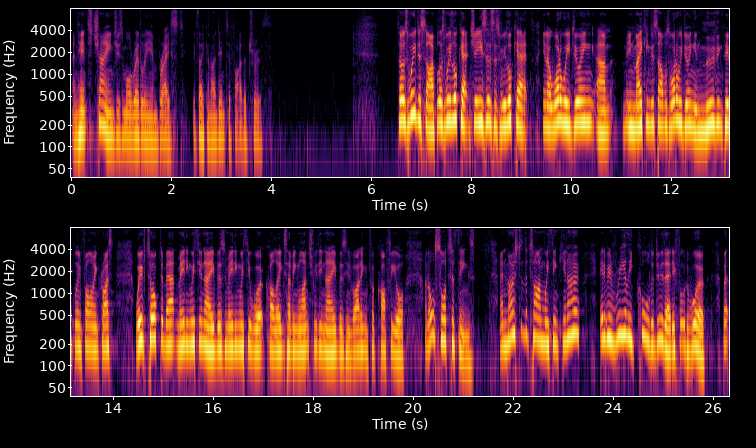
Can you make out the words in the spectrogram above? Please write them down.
And hence, change is more readily embraced if they can identify the truth. So, as we disciple, as we look at Jesus, as we look at, you know, what are we doing um, in making disciples? What are we doing in moving people in following Christ? We've talked about meeting with your neighbours, meeting with your work colleagues, having lunch with your neighbours, inviting them for coffee, or and all sorts of things. And most of the time, we think, you know, it'd be really cool to do that if it would work. But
